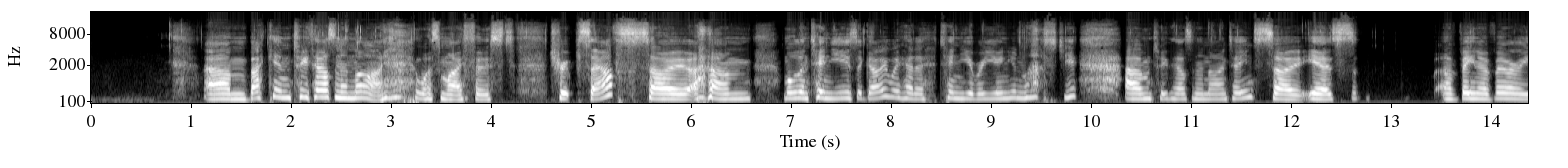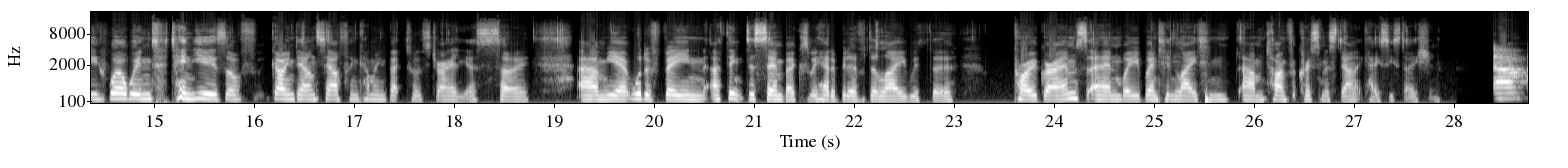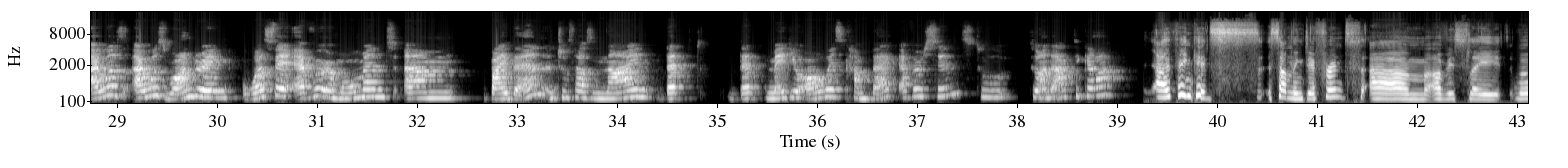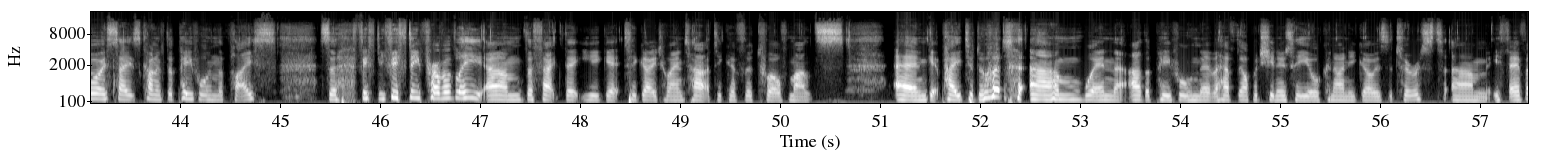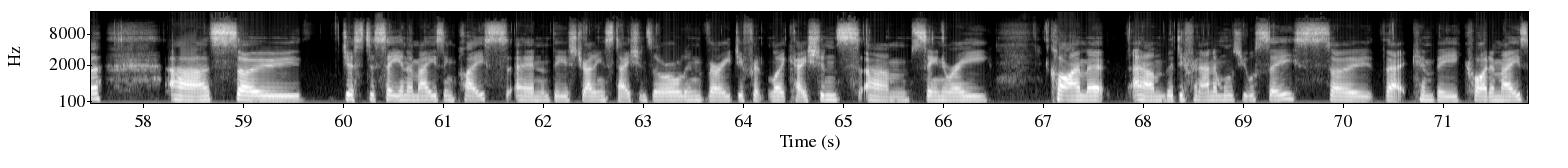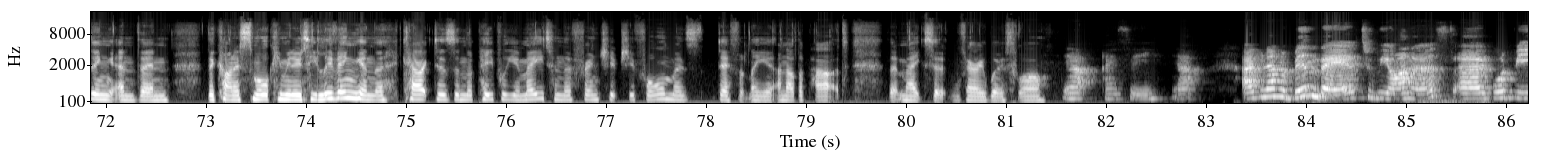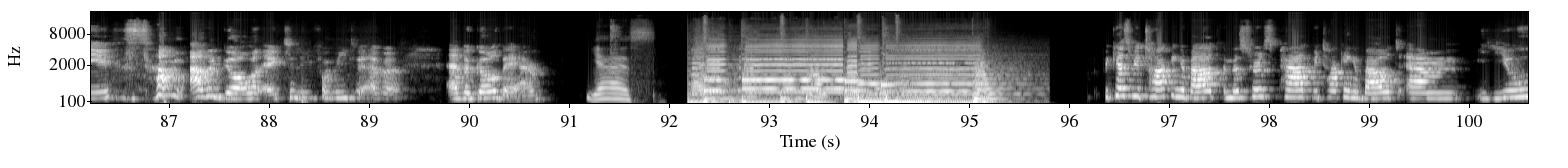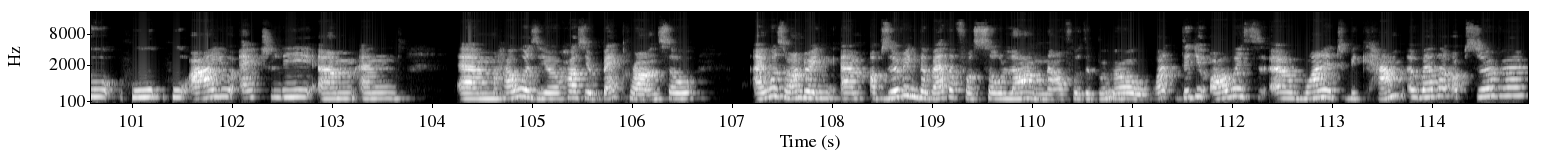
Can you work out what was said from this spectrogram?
Um, back in 2009 was my first trip south. So, um, more than 10 years ago, we had a 10 year reunion last year, um, 2019. So, yeah, I've been a very whirlwind 10 years of going down south and coming back to Australia. So, um, yeah, it would have been, I think, December because we had a bit of a delay with the programs and we went in late in um, time for Christmas down at Casey Station. Um, I was I was wondering, was there ever a moment um, by then in 2009 that that made you always come back ever since to to Antarctica? I think it's something different. Um, obviously, we always say it's kind of the people in the place. It's a 50 50 probably. Um, the fact that you get to go to Antarctica for 12 months and get paid to do it um, when other people never have the opportunity or can only go as a tourist, um, if ever. Uh, so, just to see an amazing place, and the Australian stations are all in very different locations, um, scenery, climate, um, the different animals you'll see. So that can be quite amazing. And then the kind of small community living and the characters and the people you meet and the friendships you form is definitely another part that makes it very worthwhile. Yeah, I see. Yeah. I've never been there, to be honest. Uh, it would be some other goal actually for me to ever, ever go there. Yes. Because we're talking about in this first part we're talking about um, you who who are you actually um, and um, how was your how's your background? So i was wondering um, observing the weather for so long now for the bureau what did you always uh, wanted to become a weather observer?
